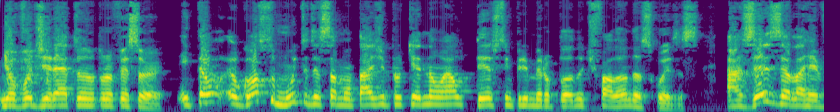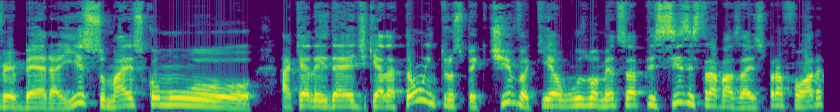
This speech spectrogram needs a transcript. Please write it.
E eu vou direto no professor. Então, eu gosto muito dessa montagem porque não é o texto em primeiro plano te falando as coisas. Às vezes ela reverbera isso, mas como aquela ideia de que ela é tão introspectiva que em alguns momentos ela precisa extravasar isso para fora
